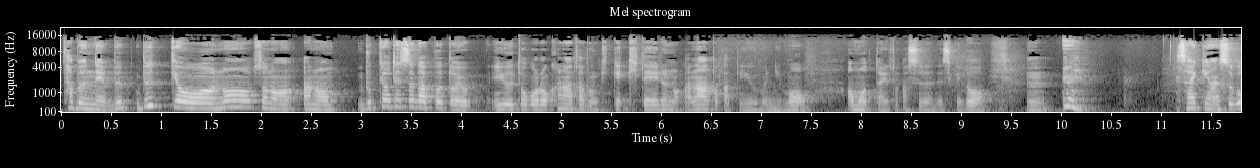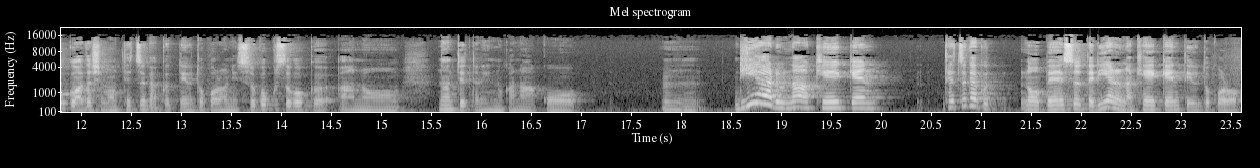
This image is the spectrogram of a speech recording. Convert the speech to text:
多分ね、仏教の、その、あの、仏教哲学というところから多分来ているのかなとかっていうふうにも思ったりとかするんですけど、うん。最近はすごく私も哲学っていうところにすごくすごくあのなんて言ったらいいのかなこう、うん、リアルな経験哲学のベースってリアルな経験っていうところ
